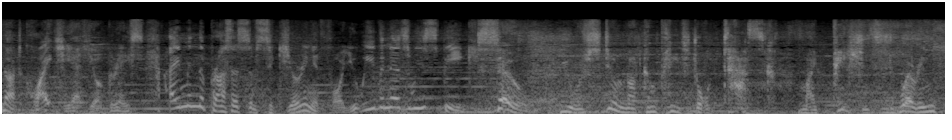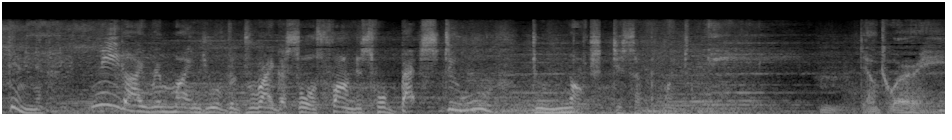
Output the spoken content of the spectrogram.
Not quite yet, Your Grace. I'm in the process of securing it for you, even as we speak. So, you have still not completed your task. My patience is wearing thin. Need I remind you of the Dragosaur's fondness for bat stew? Do not disappoint me. Hmm. Don't worry.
